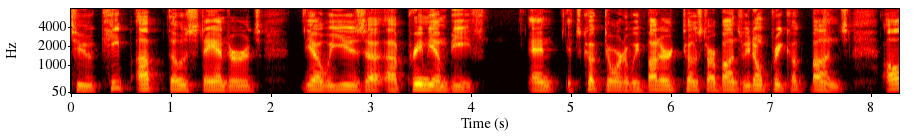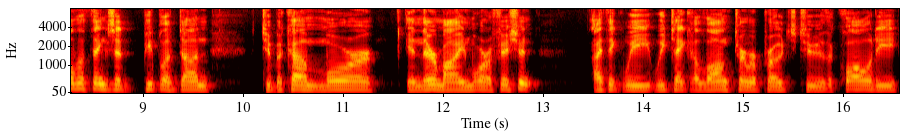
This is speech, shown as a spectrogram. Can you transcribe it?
to keep up those standards. You know, we use a, a premium beef and it's cooked to order. We butter toast our buns. We don't pre-cook buns. All the things that people have done to become more, in their mind, more efficient I think we we take a long-term approach to the quality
